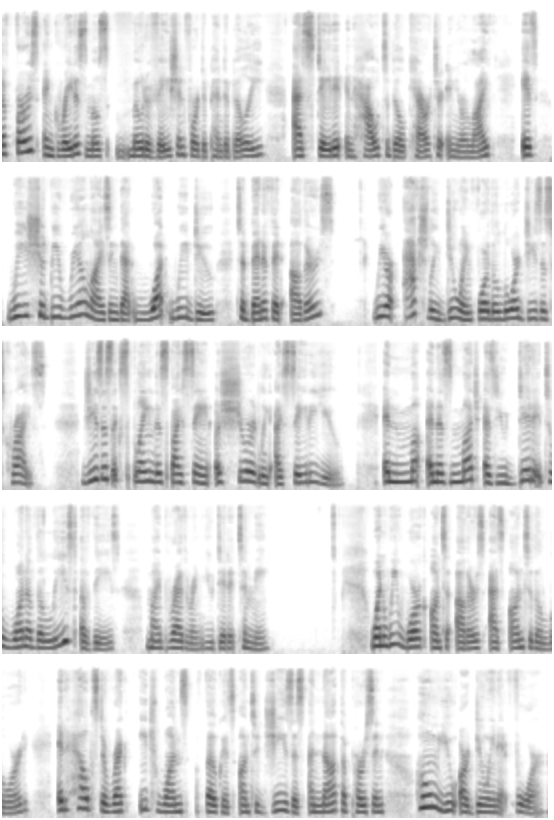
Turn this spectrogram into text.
The first and greatest most motivation for dependability, as stated in How to Build Character in Your Life, is we should be realizing that what we do to benefit others, we are actually doing for the Lord Jesus Christ. Jesus explained this by saying, Assuredly, I say to you, and, mu- and as much as you did it to one of the least of these, my brethren, you did it to me. When we work unto others as unto the Lord, it helps direct each one's focus unto Jesus and not the person whom you are doing it for.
